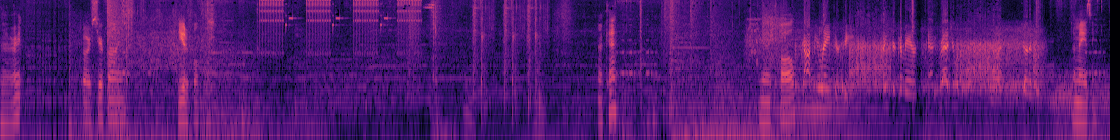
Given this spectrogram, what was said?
Alright. Of course, you're fine. Beautiful. Okay. I'm gonna call. Copy Ranger team. Ranger command. Congratulations. Amazing.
